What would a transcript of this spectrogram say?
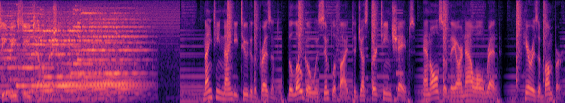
CBC Television. 1992 to the present, the logo was simplified to just 13 shapes, and also they are now all red. Here is a bumper.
